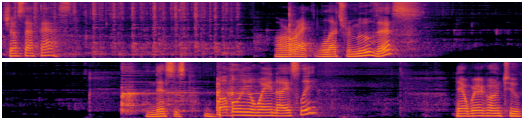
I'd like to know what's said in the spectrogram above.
Just that fast. All right, let's remove this. And this is bubbling away nicely. Now we're going to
